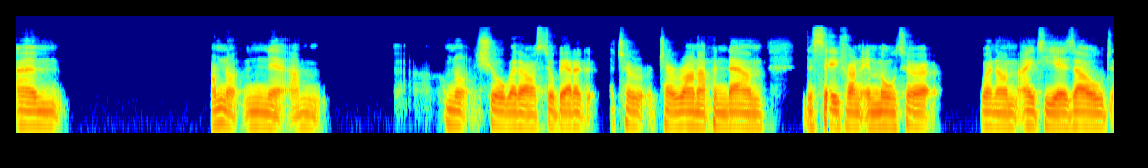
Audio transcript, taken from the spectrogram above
um I'm not I'm I'm not sure whether I'll still be able to to, to run up and down the seafront in Malta when I'm 80 years old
